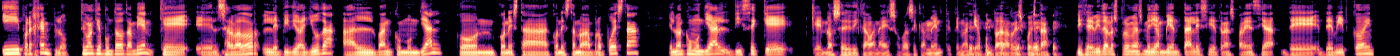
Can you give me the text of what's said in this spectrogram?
Y, por ejemplo, tengo aquí apuntado también que El Salvador le pidió ayuda al Banco Mundial con, con, esta, con esta nueva propuesta. El Banco Mundial dice que que no se dedicaban a eso, básicamente. Tengo aquí apuntada la respuesta. Dice, debido a los problemas medioambientales y de transparencia de, Bitcoin,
